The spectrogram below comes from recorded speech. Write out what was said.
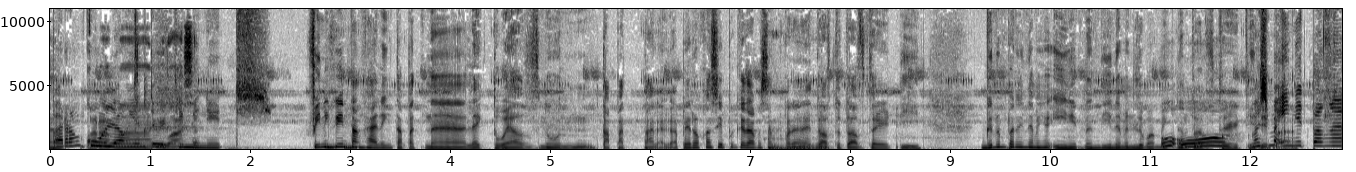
Parang Para kulang yung 30 maiwasan. minutes. Feeling ko yung tanghaling tapat na like 12 noon tapat talaga. Pero kasi pagkatapos ng ko na 12 to 12.30, ganun pa rin naman yung init na hindi naman lumamig ng Oo, 12.30. mas diba? mainit pa nga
